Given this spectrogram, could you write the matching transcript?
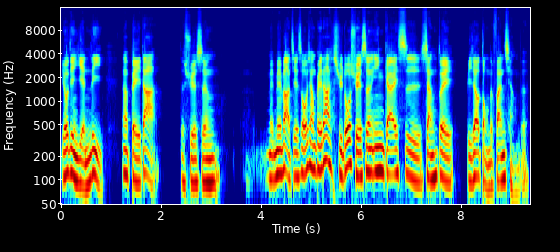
有点严厉，那北大的学生没没办法接受。我想北大许多学生应该是相对比较懂得翻墙的，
